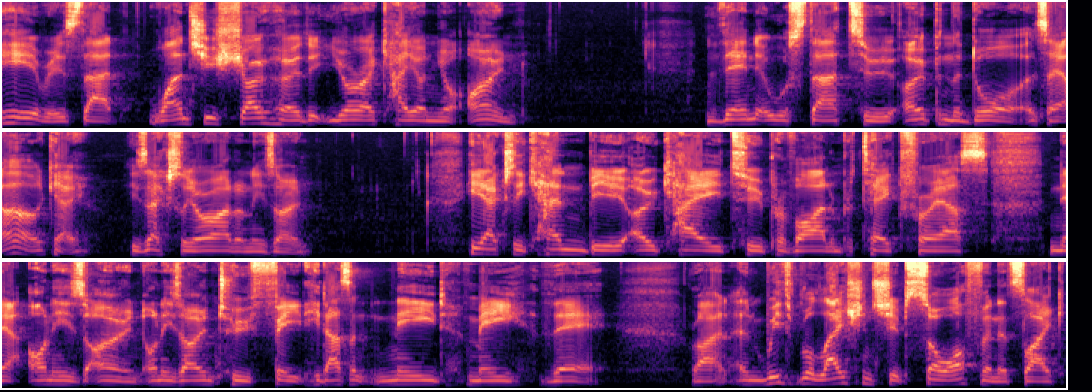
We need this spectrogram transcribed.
here is that once you show her that you're okay on your own then it will start to open the door and say oh okay he's actually all right on his own. He actually can be okay to provide and protect for us now on his own on his own two feet. He doesn't need me there right? And with relationships so often it's like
